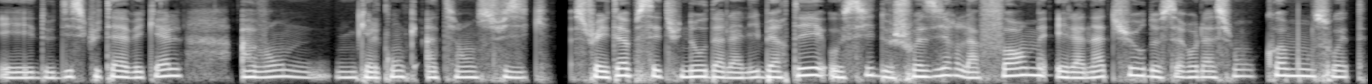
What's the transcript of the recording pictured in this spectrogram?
et de discuter avec elle avant une quelconque attirance physique. Straight Up, c'est une ode à la liberté aussi de choisir la forme et la nature de ses relations comme on le souhaite.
